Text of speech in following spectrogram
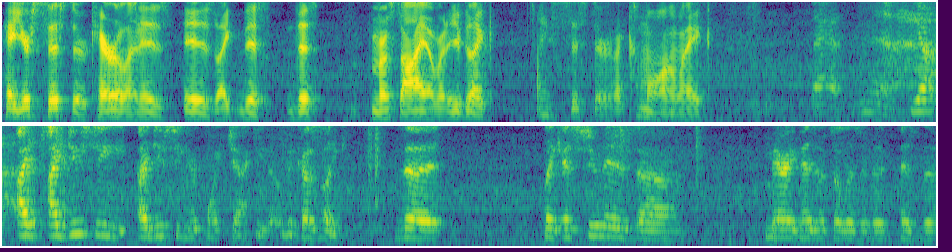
hey, your sister Carolyn is, is like this, this Messiah, you'd be like, my sister, like, come on, like, nah. Yeah, I, I do see I do see your point, Jackie, though, because like the like as soon as uh, Mary visits Elizabeth as the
